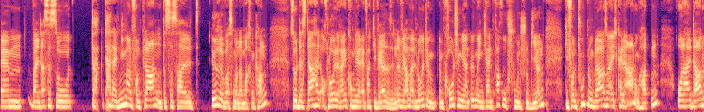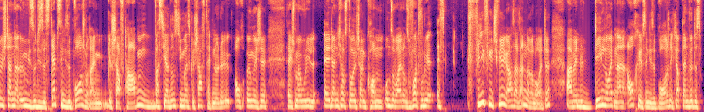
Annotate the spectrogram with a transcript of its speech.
Ähm, weil das ist so, da, da hat halt niemand von Plan und das ist halt irre, was man da machen kann. So, dass da halt auch Leute reinkommen, die halt einfach diverser sind. Ne? Wir haben halt Leute im, im Coaching, die an irgendwelchen kleinen Fachhochschulen studieren, die von Tuten und Blasen eigentlich keine Ahnung hatten und halt dadurch dann da irgendwie so diese Steps in diese Branchen reingeschafft haben, was sie halt sonst niemals geschafft hätten. Oder auch irgendwelche, sag ich mal, wo die Eltern nicht aus Deutschland kommen und so weiter und so fort, wo du es viel, viel schwieriger hast als andere Leute. Aber wenn du den Leuten dann auch hilfst in diese Branchen, ich glaube, dann wird es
